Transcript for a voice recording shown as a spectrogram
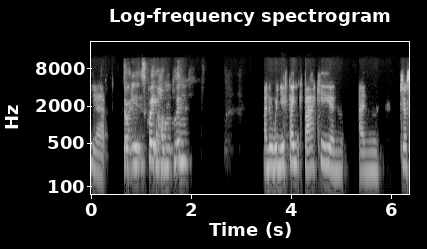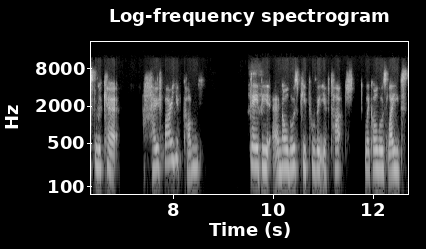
yeah. Sorry, it's quite humbling. I know when you think back and and just look at how far you've come, Debbie, and all those people that you've touched, like all those lives.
